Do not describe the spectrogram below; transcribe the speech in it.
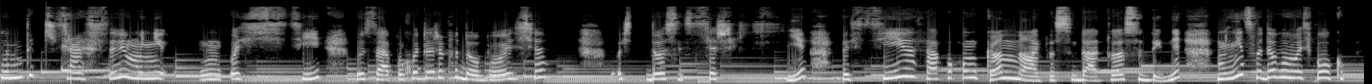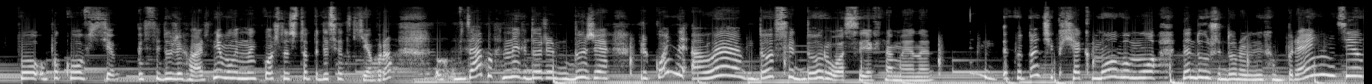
вони такі красиві. Мені ось ці у запаху дуже подобаються. Ось досить тяжкі. Ось ці запахом канабісу. Да, досить дивні. Мені сподобалось по по упаковці ось дуже гарні, вони коштують 150 євро. Запах в них дуже, дуже прикольний, але досить дорослий, як на мене. Куточок, як мовимо, не дуже дорогих брендів.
